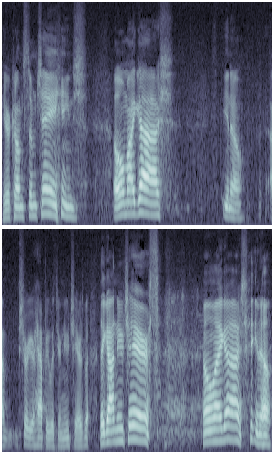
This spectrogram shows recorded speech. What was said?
Here comes some change oh my gosh, you know, I'm sure you're happy with your new chairs, but they got new chairs. oh my gosh, you know.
